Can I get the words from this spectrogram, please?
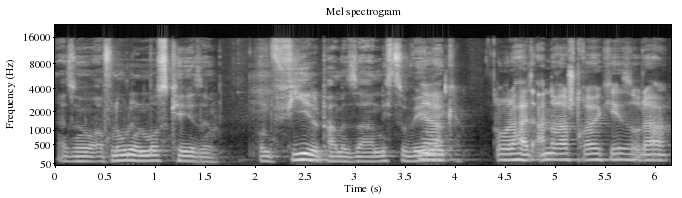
Also auf Nudeln muss Käse. Und viel Parmesan, nicht zu wenig. Ja. Oder halt anderer Streukäse oder.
